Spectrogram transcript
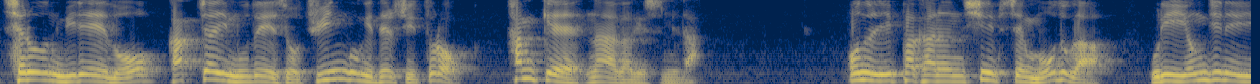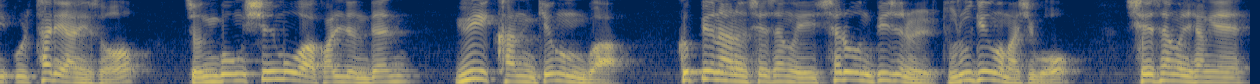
새로운 미래에도 각자의 무대에서 주인공이 될 수 있도록 함께 나아가겠습니다. 오늘 입학하는 신입생 모두가 우리 영진의 울타리 안에서 전공 실무와 관련된 유익한 경험과 급변하는 세상의 새로운 비전을 두루 경험하시고 세상을 향해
